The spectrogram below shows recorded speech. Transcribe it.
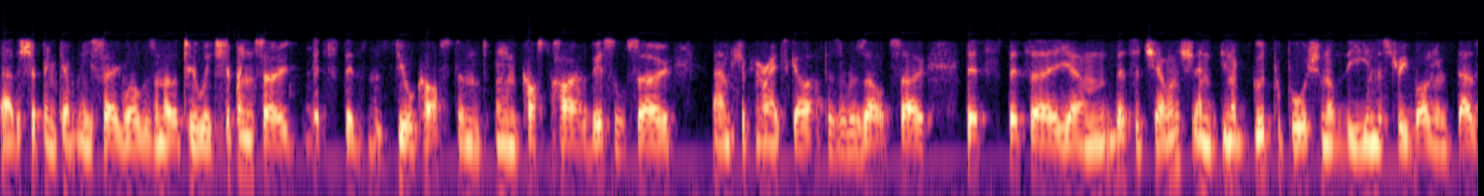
Uh, the shipping companies say, well, there's another two weeks shipping, so that's, that's the fuel cost and, and cost to hire the vessel. So um, shipping rates go up as a result. So that's that's a um, that's a challenge, and you know, good proportion of the industry volume does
